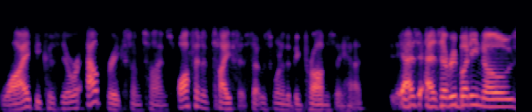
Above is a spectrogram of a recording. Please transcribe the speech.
Why? Because there were outbreaks sometimes, often of typhus. That was one of the big problems they had. As as everybody knows,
